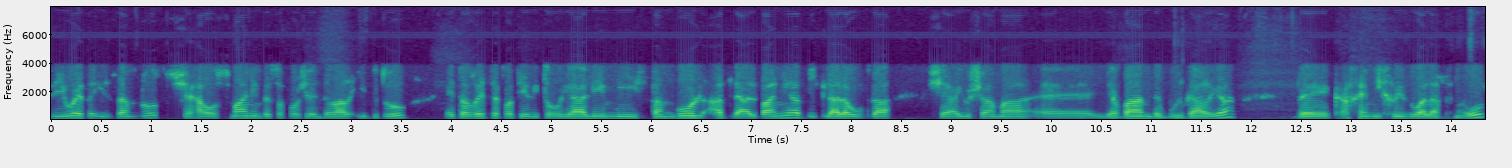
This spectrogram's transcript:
זיהו את ההזדמנות שהעות'מאנים בסופו של דבר איבדו את הרצף הטריטוריאלי מאיסטנבול עד לאלבניה, בגלל העובדה שהיו שם אה, יוון ובולגריה, וכך הם הכריזו על עצמאות.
